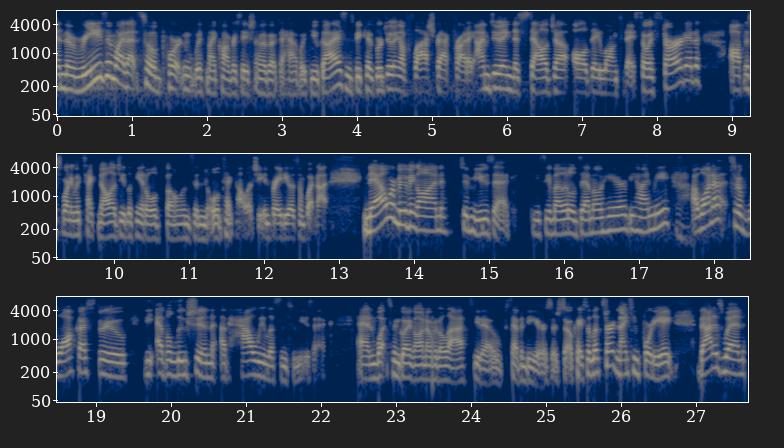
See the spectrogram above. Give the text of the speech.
And the reason why that's so important with my conversation I'm about to have with you guys is because we're doing a flashback Friday. I'm doing nostalgia all day long today. So I started off this morning with technology, looking at old phones and old technology and radios and whatnot. Now we're moving on to music. Can you see my little demo here behind me? I want to sort of walk us through the evolution of how we listen to music and what's been going on over the last, you know, 70 years or so. Okay, so let's start in 1948. That is when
